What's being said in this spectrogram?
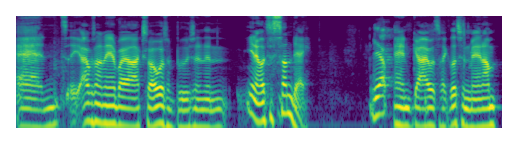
and I was on antibiotics, so I wasn't boozing, and you know, it's a Sunday, yep. and guy was like, "Listen, man, I'm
